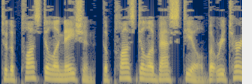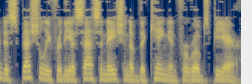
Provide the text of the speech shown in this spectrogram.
to the Place de la Nation, the Place de la Bastille but returned especially for the assassination of the king and for Robespierre.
